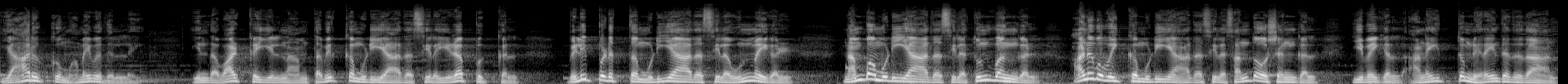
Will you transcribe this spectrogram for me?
யாருக்கும் அமைவதில்லை. இந்த வாழ்க்கையில் நாம் தவிர்க்க முடியாத சில இழப்புக்கள் வெளிப்படுத்த முடியாத சில உண்மைகள் நம்ப முடியாத சில துன்பங்கள் அனுபவிக்க முடியாத சில சந்தோஷங்கள் இவைகள் அனைத்தும் நிறைந்ததுதான்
